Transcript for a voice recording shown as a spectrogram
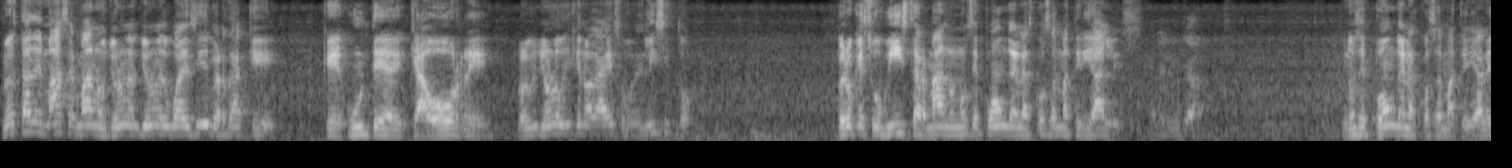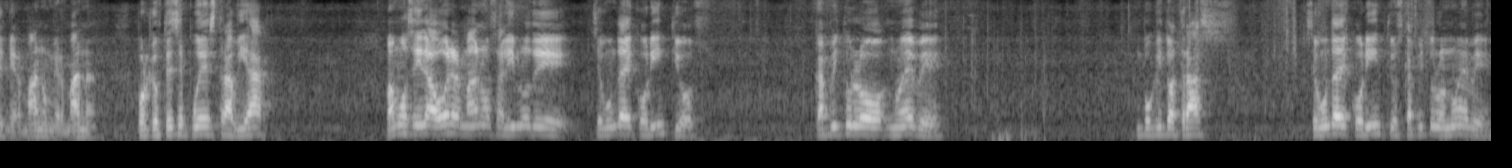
No está de más, hermanos. Yo no, yo no les voy a decir, ¿verdad? Que, que junte, que ahorre. Yo no le dije que no haga eso. Es lícito. Pero que su vista, hermano, no se ponga en las cosas materiales. Aleluya. No se ponga en las cosas materiales, mi hermano, mi hermana. Porque usted se puede extraviar. Vamos a ir ahora, hermanos, al libro de Segunda de Corintios, capítulo 9, un poquito atrás. Segunda de Corintios, capítulo 9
